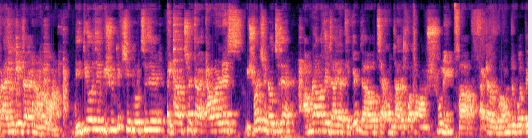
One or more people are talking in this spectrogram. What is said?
প্রায়োরিটির জায়গায় নাম্বার ওয়ান দ্বিতীয় যে বিষয়টি, সেটি হচ্ছে যে এটা হচ্ছে একটা অ্যাওয়ারনেস বিষয়, সেটা হচ্ছে যে আমরা আমাদের জায়গা থেকে, যারা হচ্ছে এখন যাদের কথা মানুষ শুনে বা একটা গ্রহণযোগ্যতা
